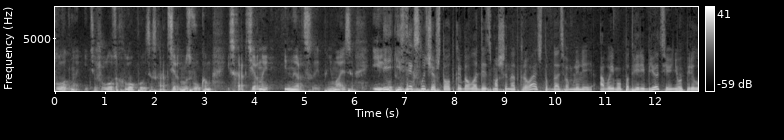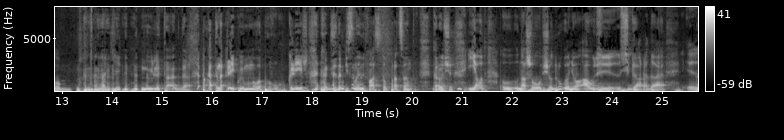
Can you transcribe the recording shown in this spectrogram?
плотно и тяжело захлопывается, с характерным звуком и с характерной инерции, понимаете? И, и вот... из тех случаев, что вот когда владелец машины открывает, чтобы дать вам люлей, а вы ему по двери бьете, и у него перелом ноги. Ну или так, да. Пока ты наклейку ему на лобовуху клеишь, где написано инфа 100%. Короче, я вот у нашего общего друга, у него Audi сигара, да, э,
